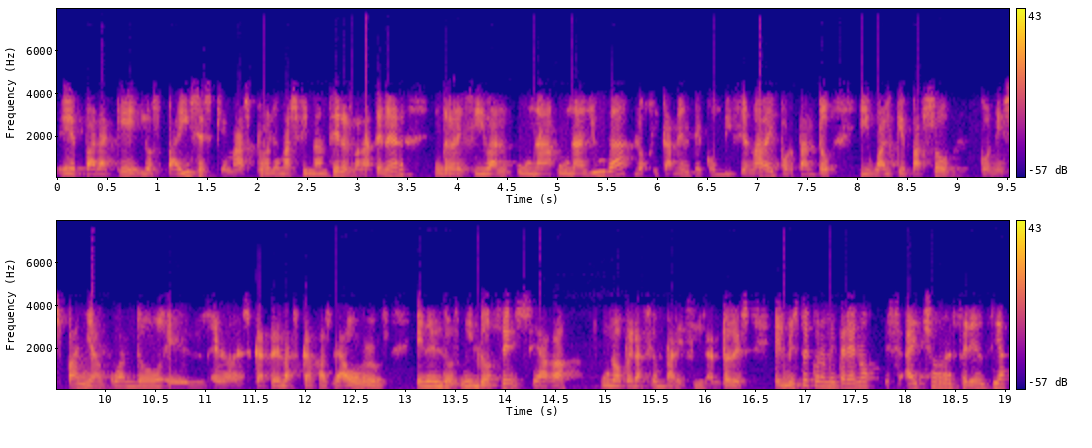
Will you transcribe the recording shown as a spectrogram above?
eh, para que los países que más problemas financieros van a tener reciban una, una ayuda, lógicamente condicionada y, por tanto, igual que pasó con España cuando el, el rescate de las cajas de ahorros en el 2012 se haga una operación parecida. Entonces, el ministro de Economía italiano ha hecho referencia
